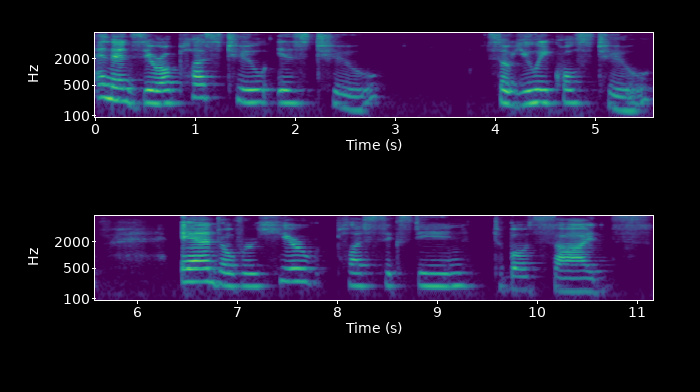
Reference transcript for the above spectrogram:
And then 0 plus 2 is 2. So u equals 2. And over here, plus 16 to both sides.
